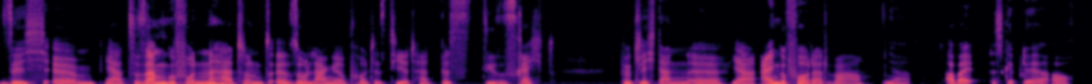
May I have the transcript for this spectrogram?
sich ähm, ja, zusammengefunden hat und äh, so lange protestiert hat, bis dieses Recht wirklich dann äh, ja, eingefordert war. Ja, aber es gibt ja auch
